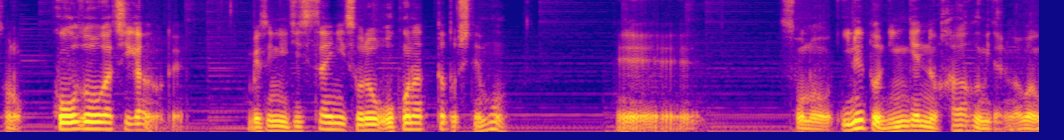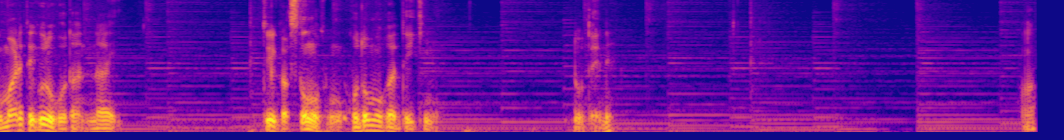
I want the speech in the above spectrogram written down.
その構造が違うので、別に実際にそれを行ったとしても、えー、その犬と人間のハーフみたいなのが生まれてくることはない。っていうか、そもそも子供ができない。のでね。あ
